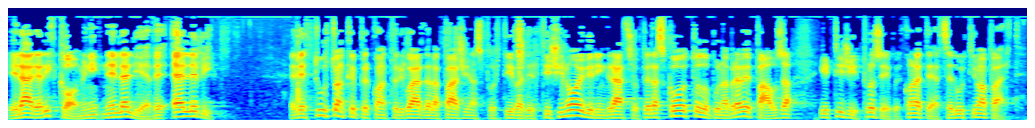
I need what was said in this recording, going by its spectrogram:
e Laria Riccomini nell'allieve LB. Ed è tutto anche per quanto riguarda la pagina sportiva del TG Noi, vi ringrazio per l'ascolto, dopo una breve pausa il TG prosegue con la terza ed ultima parte.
